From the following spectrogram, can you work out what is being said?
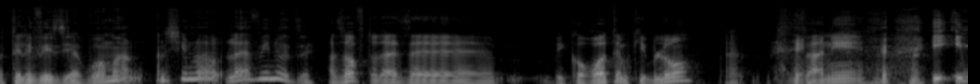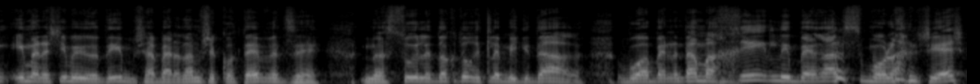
בטלוויזיה, והוא אמר, אנשים לא, לא יבינו את זה. עזוב, אתה יודע איזה ביקורות הם קיבלו? ואני, אם, אם אנשים היו יודעים שהבן אדם שכותב את זה נשוי לדוקטורית למגדר, והוא הבן אדם הכי ליברל שמאלן שיש,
